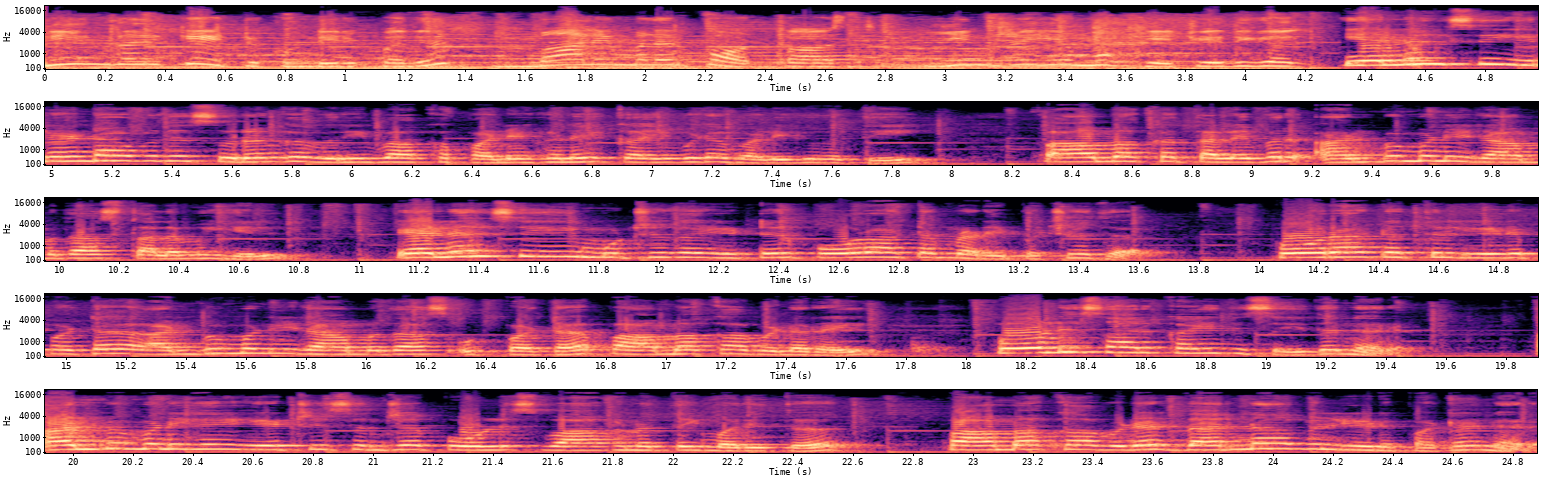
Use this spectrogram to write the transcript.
நீங்கள் கேட்டுக்கொண்டிருப்பது மாலைமலர் பாட்காஸ்ட். இன்றைய முக்கிய செய்திகள். என்எல்சி இரண்டாவது சுரங்க விரிவாக்க பணிகளை கைவிட வலியுறுத்தி பாமக தலைவர் அன்புமணி ராமதாஸ் தலைமையில் என்எல்சியை முற்றுகையிட்டு போராட்டம் நடைபெற்றது. போராட்டத்தில் ஈடுபட்ட அன்புமணி ராமதாஸ் உட்பட்ட பாமகவினரை போலீசார் கைது செய்தனர். அன்புமணியை ஏற்றி சென்ற போலீஸ் வாகனத்தை மறித்து பாமகவினர் தர்ணாவில் ஈடுபட்டனர்.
